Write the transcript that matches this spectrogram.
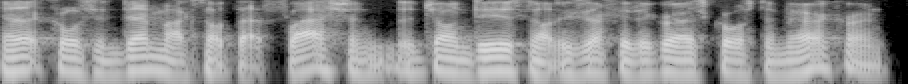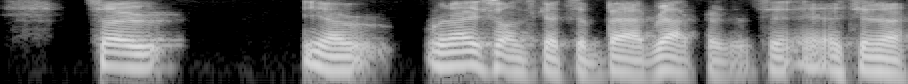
you know, that course in Denmark's not that flash, and the John Deere's not exactly the greatest course in America. And so, you know, Renaissance gets a bad rap because it's in, it's in a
